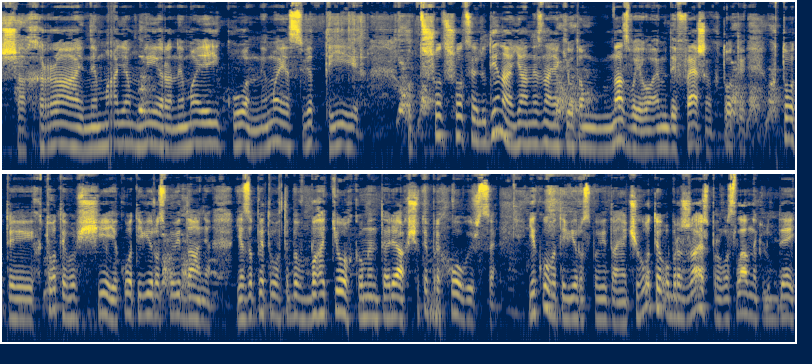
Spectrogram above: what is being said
Шахрай, немає мира, немає ікон, немає святих. От що, що це людина? Я не знаю, як його там назва його, МД Fashion, хто ти, хто ти, хто ти вообще, якого ти віросповідання. Я запитував тебе в багатьох коментарях, що ти приховуєш це. Якого ти віросповідання? Чого ти ображаєш православних людей,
